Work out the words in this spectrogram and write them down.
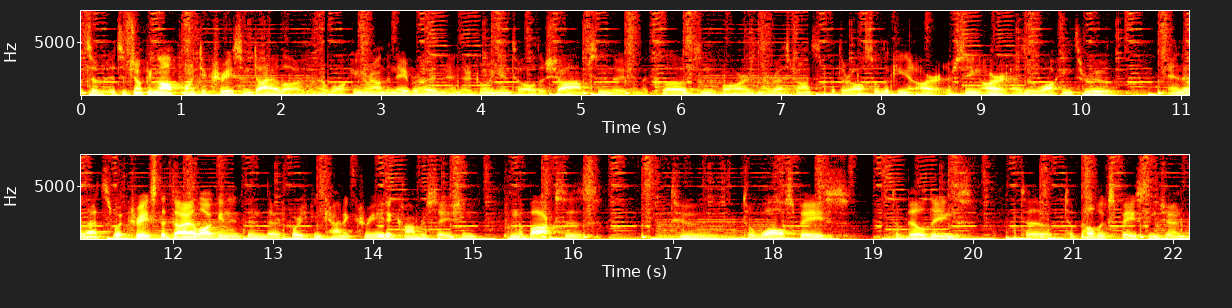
It's a, it's a jumping off point to create some dialogue. And they're walking around the neighborhood and they're going into all the shops and the, and the clubs and the bars and the restaurants, but they're also looking at art. They're seeing art as they're walking through. And then that's what creates the dialogue and then therefore you can kind of create a conversation from the boxes to, to wall space, to buildings, to, to public space in general.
